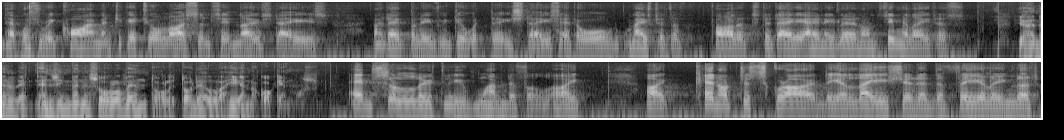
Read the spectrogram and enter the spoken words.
that was a requirement to get your license in those days. I don't believe we do it these days at all. Most of the pilots today only learn on simulators. Ja hänelle ensimmäinen soololento oli todella hieno kokemus. Absolutely wonderful. I, I cannot describe the elation and the feeling that,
